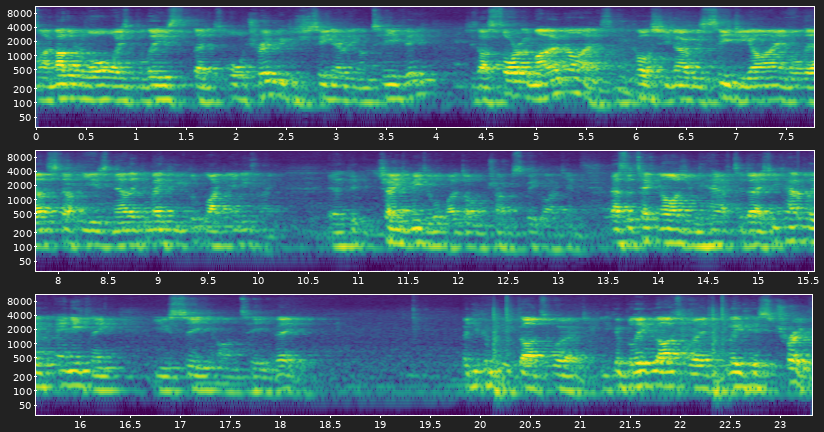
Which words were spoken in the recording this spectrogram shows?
my mother-in-law always believes that it's all true because she's seen everything on TV. because I saw it with my own eyes. And of course, you know, with CGI and all the other stuff they use now, they can make you look like anything. It could change me to look like Donald Trump, speak like him. That's the technology we have today. So you can't believe anything you see on TV. But you can believe God's word. You can believe God's word, you believe His truth.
